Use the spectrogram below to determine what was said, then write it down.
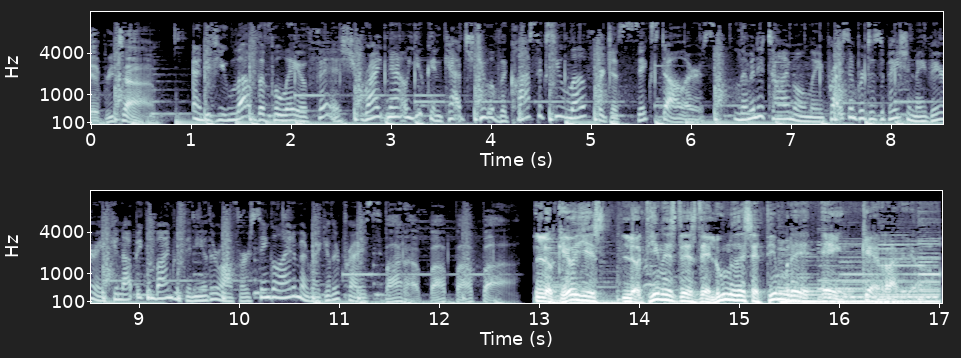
Every time. And if you love the Filet-O-Fish, right now you can catch two of the classics you love for just $6. Limited time only. Price and participation may vary. Cannot be combined with any other offer. Single item at regular price. Ba da ba ba ba. Lo que oyes lo tienes desde el 1 de septiembre en Qué Radio.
